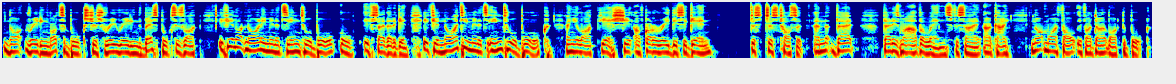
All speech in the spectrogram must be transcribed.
not reading lots of books, just rereading the best books is like if you're not 90 minutes into a book, or if say that again, if you're 90 minutes into a book and you're like, yeah, shit, I've got to read this again, just just toss it. And that that is my other lens for saying, okay, not my fault if I don't like the book.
